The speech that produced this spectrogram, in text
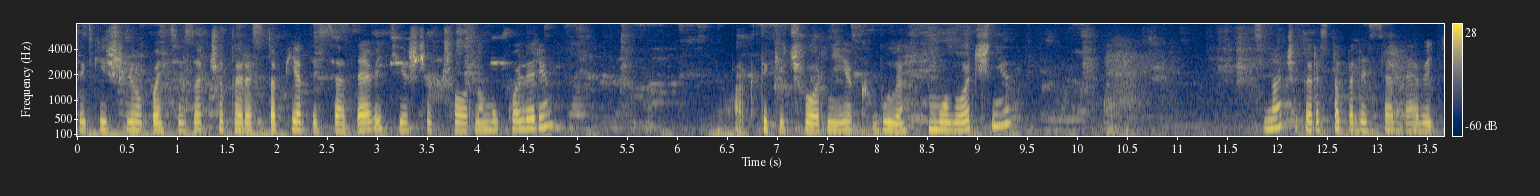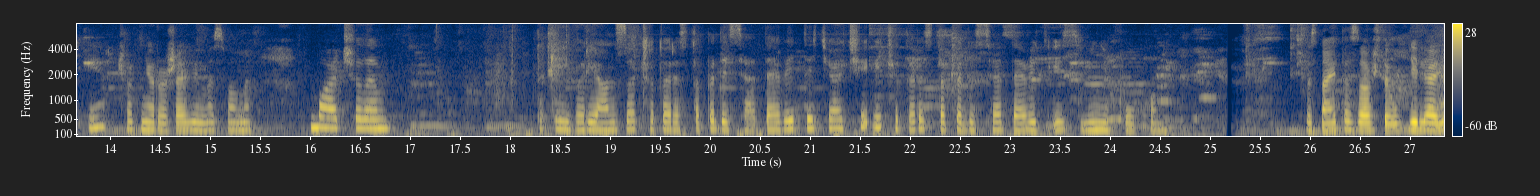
Такі шльопанці за 459, є ще в чорному кольорі. Так, такі чорні, як були молочні. Ціна 459 і чорні рожеві ми з вами бачили. Такий варіант за 459 дитячий і 459 із Вінні-Пухом. Ви знаєте, завжди обділяю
